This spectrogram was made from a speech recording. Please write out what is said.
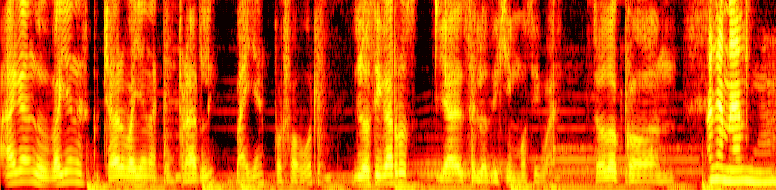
háganlo, vayan a escuchar, vayan a comprarle, vayan, por favor. Los cigarros ya se los dijimos igual. Todo con. Hagan algo.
